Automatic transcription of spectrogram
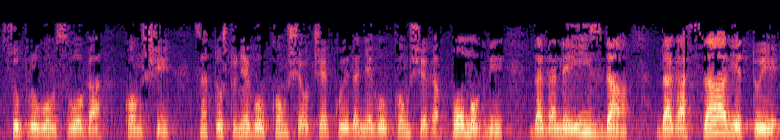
suprugom svoga komšije. Zato što njegov komšija očekuje da njegov komšija ga pomogne, da ga ne izda, da ga savjetuje,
